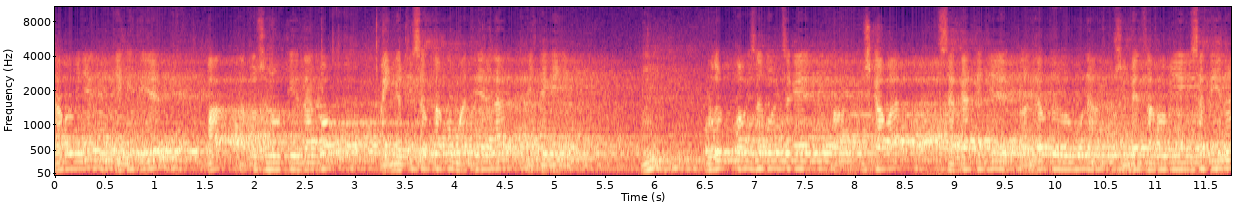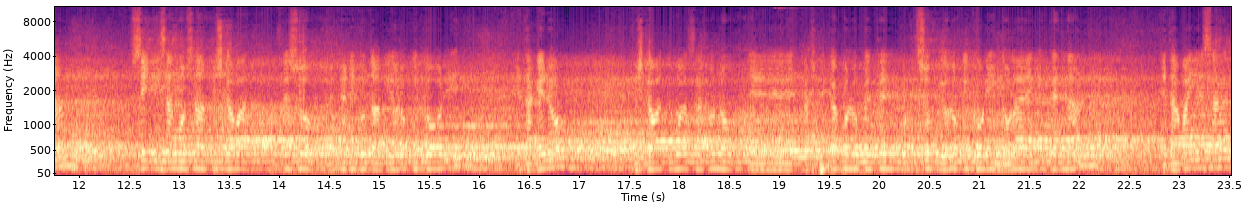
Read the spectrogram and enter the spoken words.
zinbet arrobilen egitien, ba, datozen urtietako, ba, inertizautako materialak bite gehiago. Hmm? Orduan, hau izango litzake, ba, pixka bat, zergatik planteatu duguna, zinbet arrobilen izatiena, zein izango zen pixka bat, prozesu mekaniko eta biologiko hori, eta gero, pixka bat igual sakono eh, aspikako lukete prozesu biologiko hori nola egiten da, eta bai esan,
